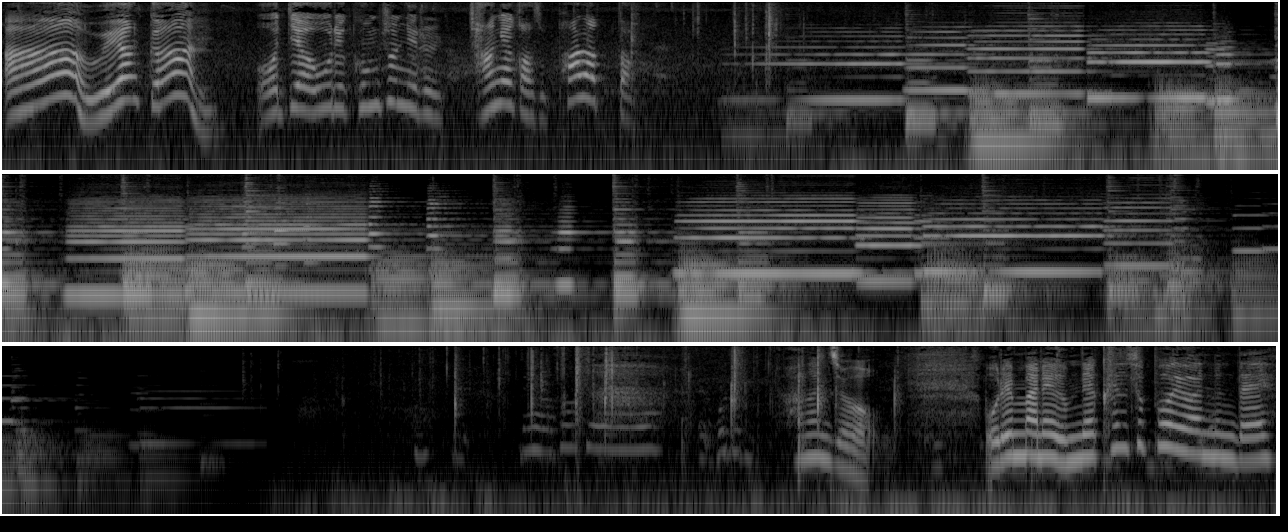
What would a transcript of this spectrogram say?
아, 외양간. 어제 우리 금순이를 장에 가서 팔았다. 황은조 오랜만에 읍내 큰 슈퍼에 왔는데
